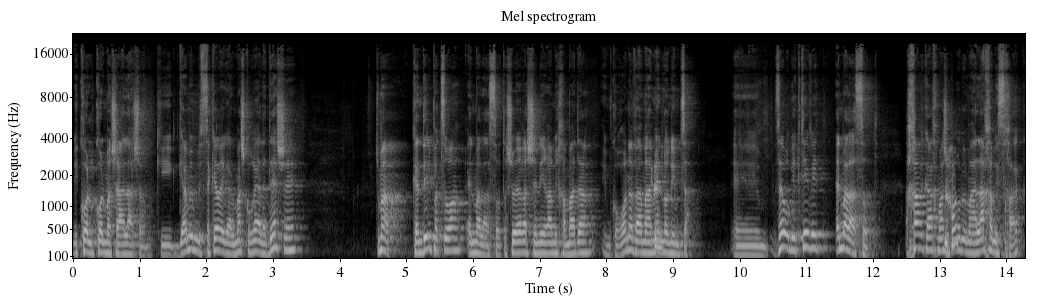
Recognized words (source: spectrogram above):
מכל כל מה שעלה שם. כי גם אם נסתכל רגע על מה שקורה על הדשא, תשמע, קנדיל פצוע, אין מה לעשות. השוער השני רמי חמדה עם קורונה והמאמן כן. לא נמצא. אה, זהו, אובייקטיבית, אין מה לעשות. אחר כך, מה שקורה נכון. במהלך המשחק,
